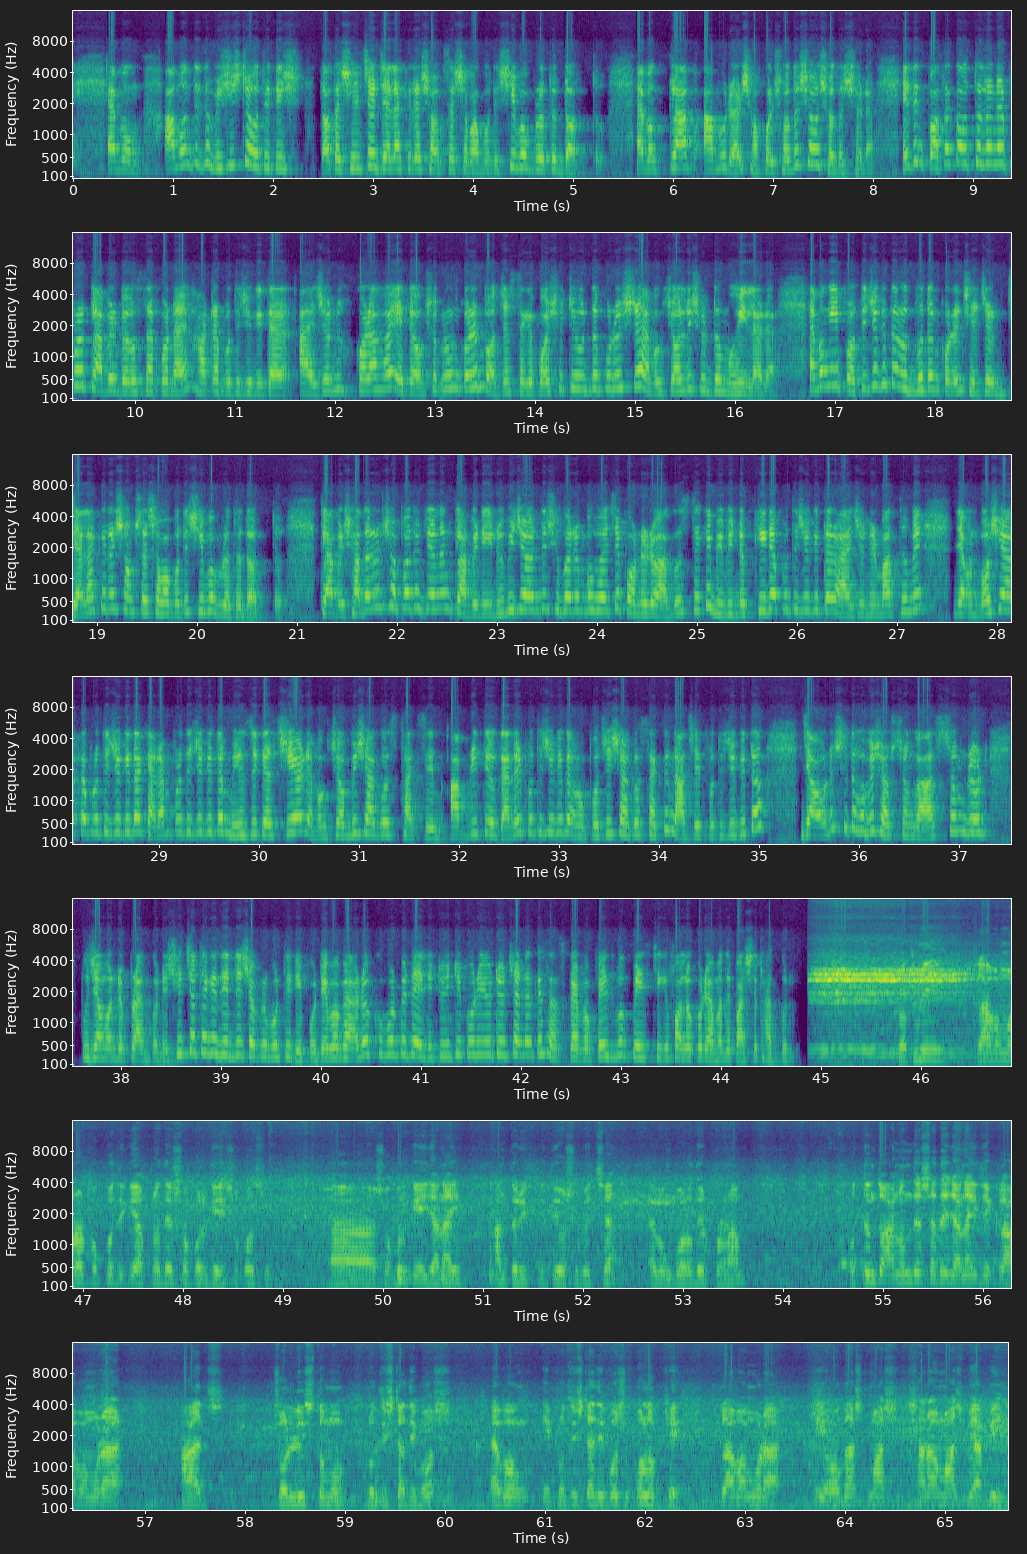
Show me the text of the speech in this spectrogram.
এবং আমন্ত্রিত বিশিষ্ট অতিথি তথা শিলচর জেলা ক্রীড়া সংস্থার সভাপতি শিবব্রত দত্ত এবং ক্লাব আমরার সকল সদস্য ও সদস্যরা। এদিন পতাকা উত্তোলনের পর ক্লাবের ব্যবস্থাপনায় হাঁটা প্রতিযোগিতার আয়োজন করা হয়। এতে অংশগ্রহণ করেন পঞ্চাশ থেকে পঁয়ষট্টি ঊর্ধ্ব পুরুষরা এবং চল্লিশ ঊর্ধ্ব মহিলারা। এবং এই প্রতিযোগিতার উদ্বোধন করেন শিলচর জেলা ক্রীড়া সংস্থার সভাপতি শিবব্রত দত্ত। ক্লাবের সাধারণ সম্পাদক জানান, ক্লাবের এই রুবি জয়ন্তী শুভারম্ভ হয়েছে পনেরো আগস্ট থেকে বিভিন্ন ক্রীড়া প্রতিযোগিতার আয়োজনের মাধ্যমে। যেমন বসে আঁকা প্রতিযোগিতা, ক্যারাম প্রতিযোগিতা, মিউজিক্যাল চেয়ার এবং চব্বিশ আগস্ট থাকছে আবৃত্তি ও গানের প্রতিযোগিতা এবং পঁচিশে আগস্ট থাকছে নাচের প্রতিযোগিতা, যা অনুষ্ঠিত হবে সৎসঙ্গ আশ্রম রোড। পূজা মণ্ডপ প্রাঙ্গণে। শিলচর থেকে দিব্য চক্রবর্তী রিপোর্ট। এভাবে আরও খবর পেতে এডি টোয়েন্টি ফোর ইউটিউব চ্যানেলকে সাবস্ক্রাইব ও ফেসবুক পেজটিকে ফলো করে আমাদের পাশে থাকুন। প্রথমেই ক্লাব আমরার পক্ষ থেকে আপনাদের সকলকে, সকল সকলকেই জানাই আন্তরিক তৃতীয় শুভেচ্ছা এবং বড়দের প্রণাম। অত্যন্ত আনন্দের সাথে জানাই যে ক্লাব আমরা আজ চল্লিশতম প্রতিষ্ঠা দিবস এবং এই প্রতিষ্ঠা দিবস উপলক্ষে ক্লাব আমরা এই অগাস্ট মাস সারা মাস ব্যাপী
